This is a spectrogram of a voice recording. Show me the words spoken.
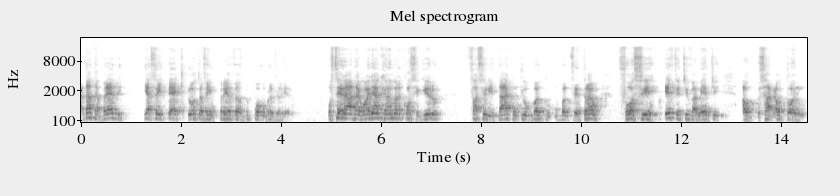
a Data Breve e a Feitec e outras empresas do povo brasileiro. O Senado agora e a Câmara conseguiram facilitar com que o Banco, o banco Central fosse efetivamente sabe, autônomo.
